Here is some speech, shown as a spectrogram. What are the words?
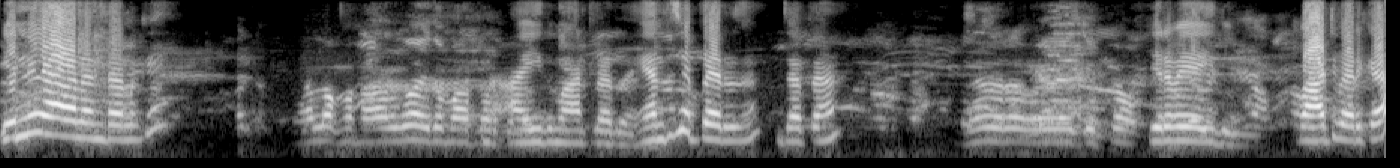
ఎన్ని కావాలంట వాళ్ళకి? ఐదు మాట్లాడదాం. ఎంత చెప్పారు జత? ఇరవై ఐదు వాటి వరకా?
